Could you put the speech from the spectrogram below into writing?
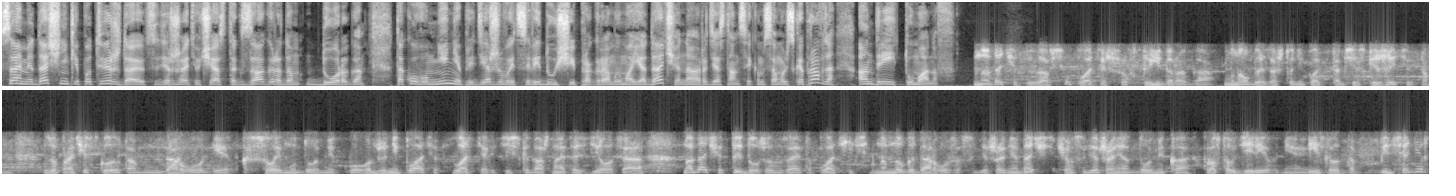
Сами дачники подтверждают, содержать участок за городом дорого. Такого мнения придерживается ведущий программы «Моя дача» на радиостанции «Комсомольская правда» Андрей Туманов. На даче ты за все платишь в три дорога. Многое за что не платит там сельский житель, там, за прочистку там, дороги к своему домику. Он же не платит. Власть теоретически должна это сделать. А на даче ты должен за это платить. Намного дороже содержание дачи, чем содержание домика просто в деревне. Если вы там пенсионер,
